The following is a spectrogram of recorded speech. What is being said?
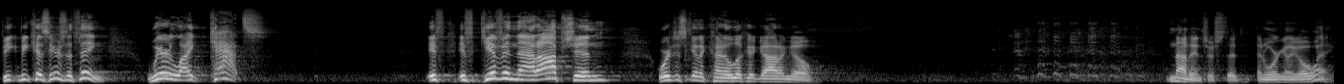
Be- because here's the thing we're like cats. If, if given that option, we're just going to kind of look at God and go, not interested, and we're going to go away.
